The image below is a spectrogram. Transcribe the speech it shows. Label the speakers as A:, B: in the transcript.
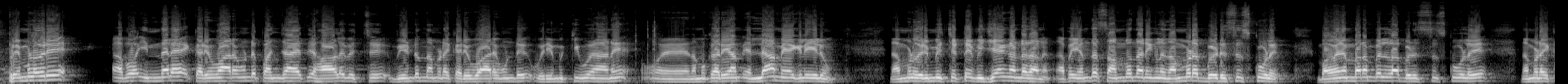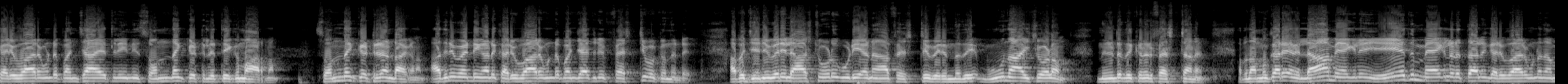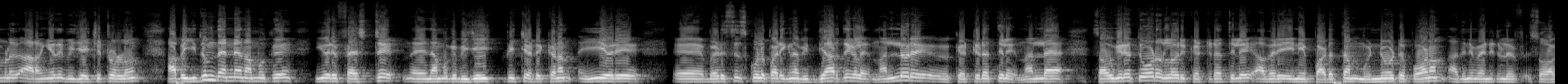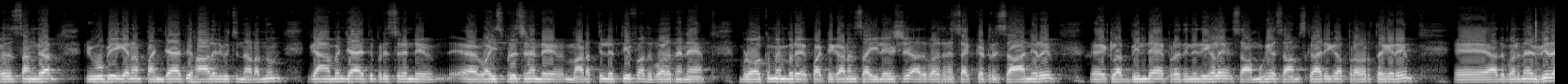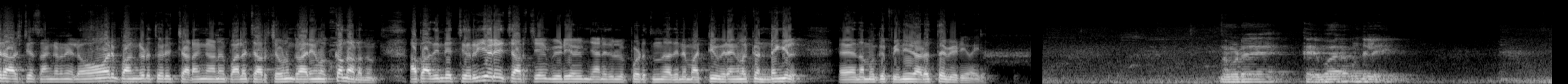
A: പ്രിയമുള്ളവരെ അപ്പോൾ ഇന്നലെ കരുവാരകുണ്ട് പഞ്ചായത്ത് ഹാൾ വെച്ച് വീണ്ടും നമ്മുടെ കരുവാരകുണ്ട് ഒരുമിക്കുകയാണ്. നമുക്കറിയാം എല്ലാ മേഖലയിലും നമ്മൾ ഒരുമിച്ചിട്ട് വിജയം കണ്ടതാണ്. അപ്പോൾ എന്താ സംഭവം നിങ്ങൾ നമ്മുടെ ബെഡ്സ് സ്കൂൾ ഭവനംപറമ്പിലുള്ള ബെഡ്സ് സ്കൂൾ നമ്മുടെ കരുവാരകുണ്ട് പഞ്ചായത്തിൽ ഇനി സ്വന്തം കെട്ടിലത്തേക്ക് മാറണം. സ്വന്തം കെട്ടിടം ഉണ്ടാക്കണം. അതിനുവേണ്ടി ഇങ്ങോട്ട് കരുവാരകുണ്ട് പഞ്ചായത്തിൽ ഫെസ്റ്റ് വെക്കുന്നുണ്ട്. അപ്പോൾ ജനുവരി ലാസ്റ്റോട് കൂടിയാണ് ആ ഫെസ്റ്റ് വരുന്നത്. മൂന്നാഴ്ചയോളം നീണ്ടു നിൽക്കുന്ന ഒരു ഫെസ്റ്റാണ് അപ്പോൾ നമുക്കറിയാം എല്ലാ മേഖലയും ഏത് മേഖല എടുത്താലും കരുവാരകുണ്ട് നമ്മൾ അറിഞ്ഞത് വിജയിച്ചിട്ടുള്ളൂ. അപ്പോൾ ഇതും തന്നെ നമുക്ക് ഈ ഒരു ഫെസ്റ്റ് നമുക്ക് വിജയിപ്പിച്ചെടുക്കണം. ഈ ഒരു ബെഡ്സ് സ്കൂളിൽ പഠിക്കുന്ന വിദ്യാർത്ഥികൾ നല്ലൊരു കെട്ടിടത്തിൽ നല്ല സൗകര്യത്തോടുള്ള ഒരു കെട്ടിടത്തിൽ അവർ ഇനി പഠിത്തം മുന്നോട്ട് പോകണം അതിന് വേണ്ടിയിട്ടുള്ള സ്വാഗത സംഘം രൂപീകരണം പഞ്ചായത്ത് ഹാളിൽ വെച്ച് നടന്നു. ഗ്രാമപഞ്ചായത്ത് പ്രസിഡന്റ് വൈസ് പ്രസിഡന്റ് മടത്തിൽ ലത്തീഫ് അതുപോലെ തന്നെ ബ്ലോക്ക് മെമ്പർ പട്ടിക്കാടൻ സൈലേഷ് അതുപോലെ തന്നെ സെക്രട്ടറി സാനിർ ക്ലബിന്റെ പ്രതിനിധികൾ സാമൂഹ്യ സാംസ്കാരിക പ്രവർത്തകർ അതുപോലെ തന്നെ വിവിധ രാഷ്ട്രീയ സംഘടന എല്ലാവരും പങ്കെടുത്തൊരു ചടങ്ങാണ്. പല ചർച്ചകളും കാര്യങ്ങളൊക്കെ നടന്നു. അപ്പോൾ അതിന്റെ ചെറിയൊരു ചർച്ചയും വീഡിയോയും ഞാനിതിൽ ഉൾപ്പെടുത്തുന്നു. അതിന്റെ മറ്റു വിവരങ്ങളൊക്കെ ഉണ്ടെങ്കിൽ നമുക്ക് പിന്നീട് അടുത്ത വീഡിയോയിൽ.
B: നമ്മുടെ കരുവാരകുണ്ടിലെ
